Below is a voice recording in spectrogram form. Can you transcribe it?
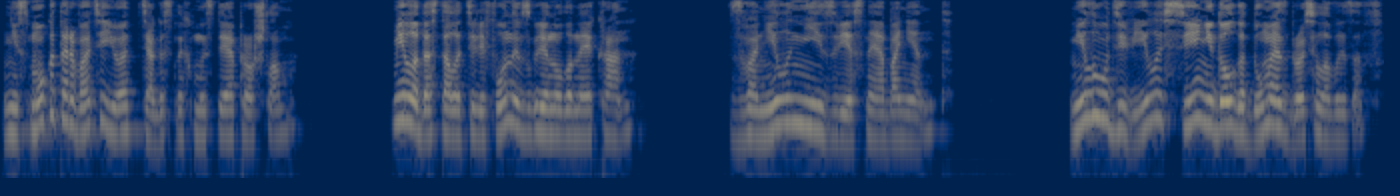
Не смог оторвать ее от тягостных мыслей о прошлом. Мила достала телефон и взглянула на экран. Звонил неизвестный абонент. Мила удивилась и, недолго думая, сбросила вызов.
